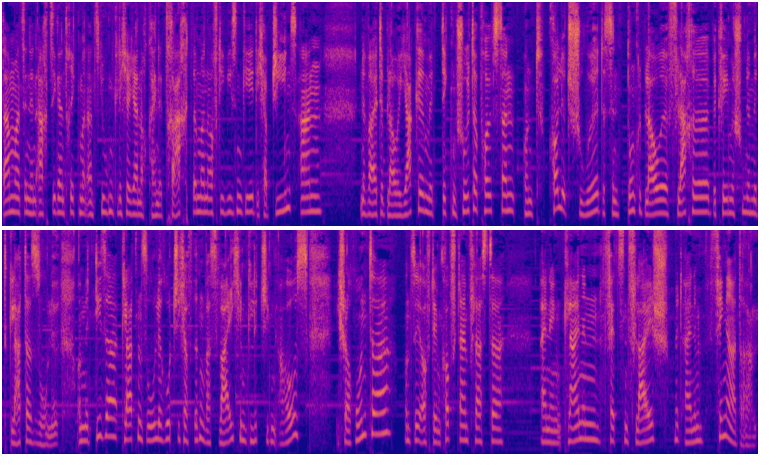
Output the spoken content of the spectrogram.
Damals in den 80ern trägt man als Jugendlicher ja noch keine Tracht, wenn man auf die Wiesen geht. Ich habe Jeans an, eine weite blaue Jacke mit dicken Schulterpolstern und College-Schuhe. Das sind dunkelblaue, flache, bequeme Schuhe mit glatter Sohle. Und mit dieser glatten Sohle rutsche ich auf irgendwas Weichem, Glitschigen aus. Ich schaue runter und sehe auf dem Kopfsteinpflaster einen kleinen Fetzen Fleisch mit einem Finger dran.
